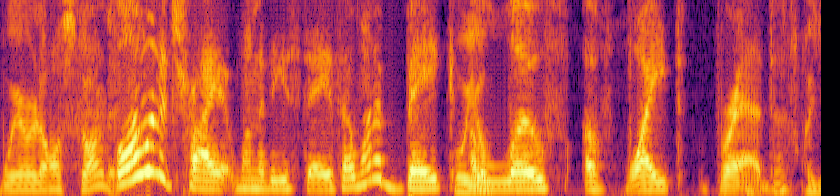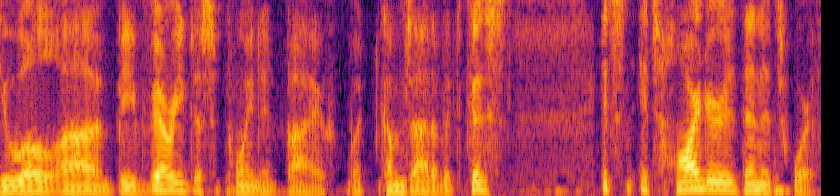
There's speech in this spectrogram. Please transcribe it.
where it all started. Well, I want to try it one of these days. I want to bake Well, a loaf of white bread. you will uh, be very disappointed by what comes out of it because it's it's harder than it's worth.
